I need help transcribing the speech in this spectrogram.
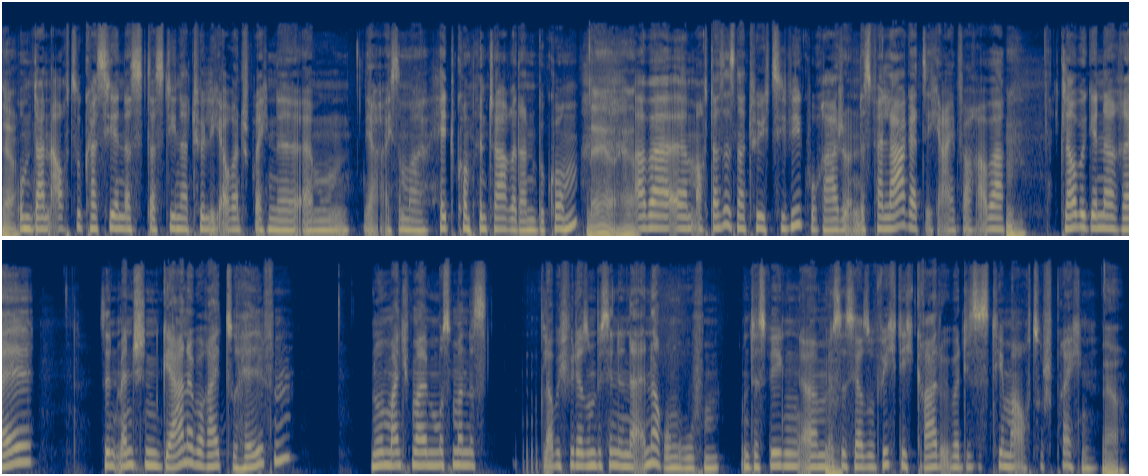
Ja. um dann auch zu kassieren, dass, dass die natürlich auch entsprechende, ähm, ja, ich sag mal, Hate-Kommentare dann bekommen. Naja, ja. Aber ähm, auch das ist natürlich Zivilcourage und es verlagert sich einfach. Aber Mhm. ich glaube, generell sind Menschen gerne bereit zu helfen. Nur manchmal muss man das, glaube ich, wieder so ein bisschen in Erinnerung rufen. Und deswegen ähm, Mhm. ist es ja so wichtig, gerade über dieses Thema auch zu sprechen. Ja,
